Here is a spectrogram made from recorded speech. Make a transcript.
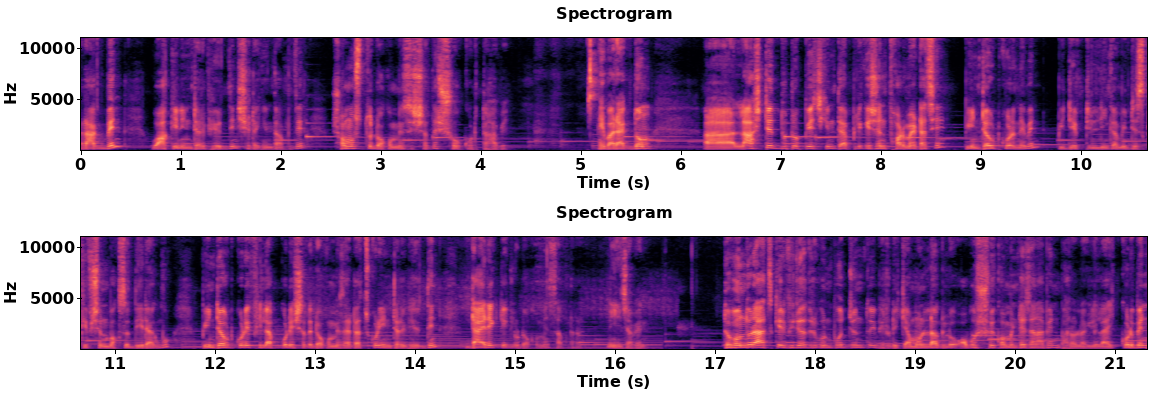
রাখবেন। ওয়াক ইন ইন্টারভিউর দিন সেটা কিন্তু আপনাদের সমস্ত ডকুমেন্টসের সাথে শো করতে হবে। এবার একদম লাস্টের দুটো পেজ কিন্তু অ্যাপ্লিকেশন ফর্ম্যাট আছে। প্রিন্ট আউট করে নেবেন। পিডিএফটির লিঙ্ক আমি ডিসক্রিপশন বক্সে দিয়ে রাখব। প্রিন্ট আউট করে ফিল আপ করে সাথে ডকুমেন্টস অ্যাটাচ করে ইন্টারভিউর দিন ডাইরেক্ট এগুলো ডকুমেন্টস আপনারা নিয়ে যাবেন। তো বন্ধুরা, আজকের ভিডিও দেখুন পর্যন্তই। ভিডিওটি কেমন লাগল অবশ্যই কমেন্টে জানাবেন, ভালো লাগলে লাইক করবেন।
